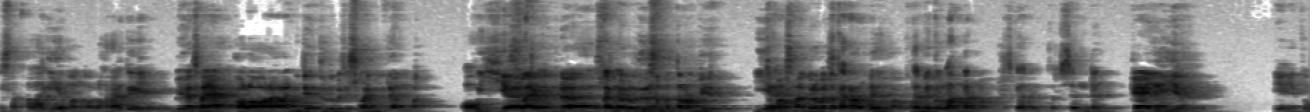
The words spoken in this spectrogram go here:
Terus apa lagi ya bang olahraga ya? biasanya kalau orang-orang jadul biasanya slam dunk pak Oh iya. slam dunk slam dunk dulu sempet terbit Iya. cuma slam berapa sekarang udah lupa. terbit ulang kan? Sekarang terus dan kayaknya iya ya itu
